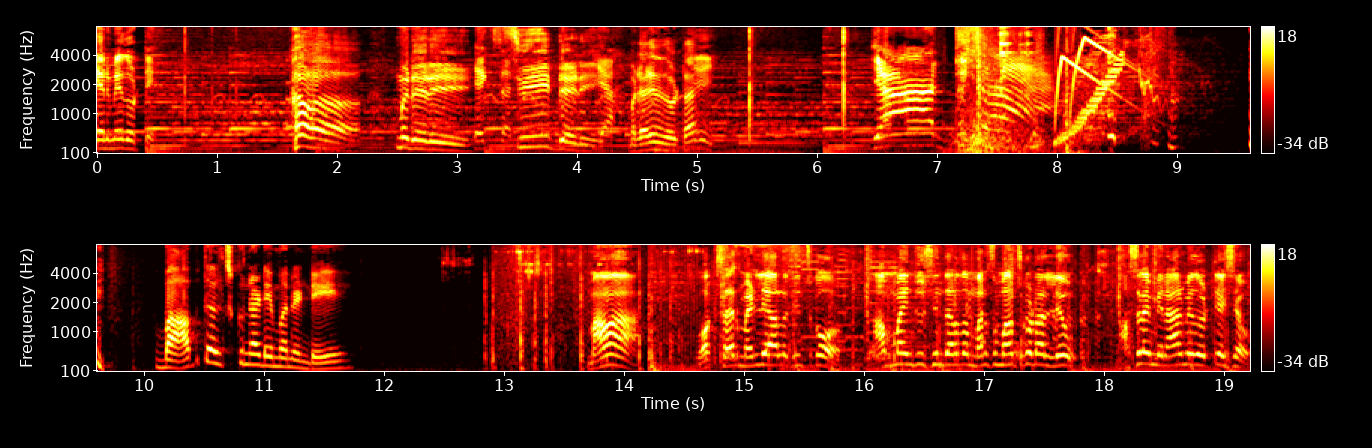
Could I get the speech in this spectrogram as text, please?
ఏని మీద ఒట్టే. మా డాడీ. Sweet daddy. మా డాడీ మీద ఒకటా? బాబు తలుచుకున్నాడేమోనండి. మామా ఒకసారి మళ్ళీ ఆలోచించుకో. అమ్మాయిని చూసిన తర్వాత మనసు మార్చుకోవడాలు లేవు. అసలే మీ నాన్న మీద ఒట్టేశావు.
